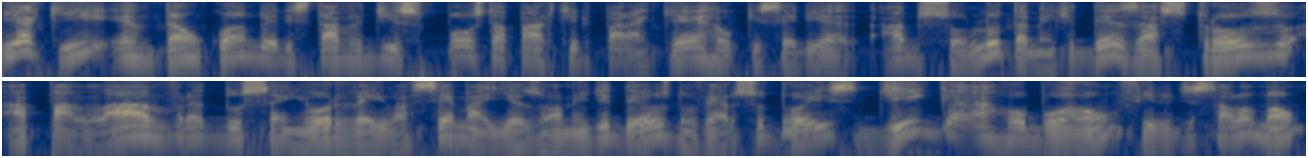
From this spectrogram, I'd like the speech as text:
E aqui, então, quando ele estava disposto a partir para a guerra, o que seria absolutamente desastroso, a palavra do Senhor veio a Semaías, homem de Deus, no verso 2: Diga a Roboão, filho de Salomão,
